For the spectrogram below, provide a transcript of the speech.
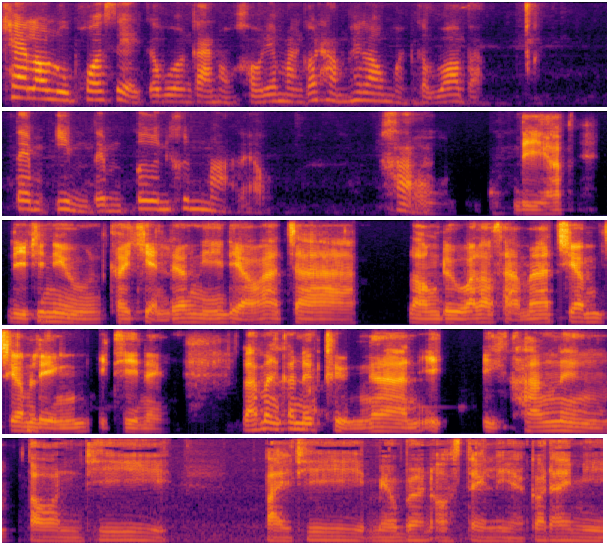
แค่เรารู้โปรเซสกระบวนการของเขาเนี่ยมันก็ทำให้เราเหมือนกับว่าแบบ เต็มอิ่มเต็มตื้นขึ้นมาแล้ว ค่ะ ดีครับ ดีที่นิวเคยเขียนเรื่องนี้ เดี๋ยวอาจจะลองดูว่าเราสามารถเชื่อมเชื่อมลิงก์อีกทีหนึ่งแล้วมันก็นึกถึงงานอีกอีกครั้งหนึ่งตอนที่ไปที่เมลเบิร์นออสเตรเลียก็ได้มี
